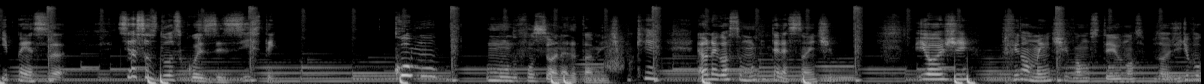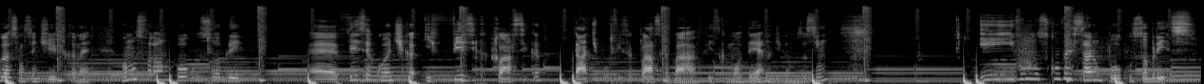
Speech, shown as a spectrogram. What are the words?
e pensa: se essas duas coisas existem, como o mundo funciona exatamente? Porque é um negócio muito interessante. E hoje, finalmente, vamos ter o nosso episódio de divulgação científica, né? Vamos falar um pouco sobre é, física quântica e física clássica, tá? Tipo física clássica barra física moderna, digamos assim. E vamos conversar um pouco sobre isso.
